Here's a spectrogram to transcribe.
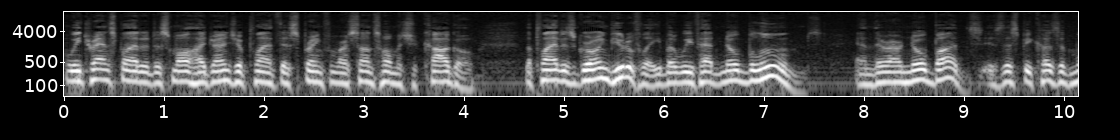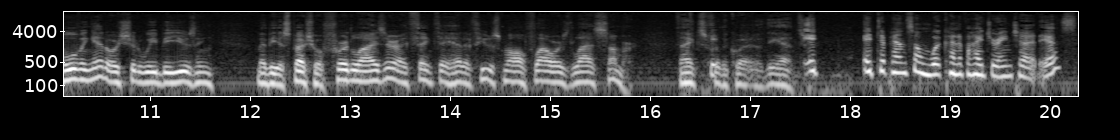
We transplanted a small hydrangea plant this spring from our son's home in Chicago. The plant is growing beautifully, but we've had no blooms and there are no buds. Is this because of moving it, or should we be using maybe a special fertilizer? I think they had a few small flowers last summer. Thanks for the the answer. It it depends on what kind of hydrangea it is.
